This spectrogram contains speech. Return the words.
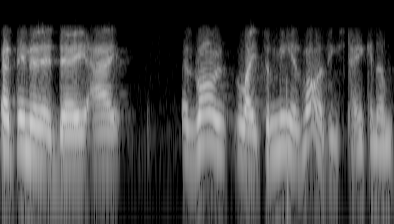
at the end of the day, I as long as like to me, as long as he's taking them,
